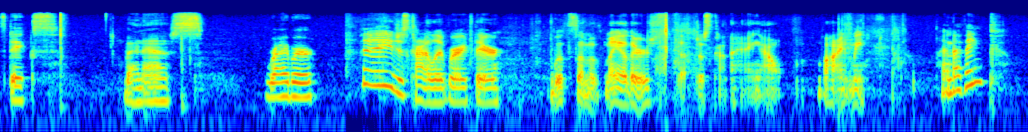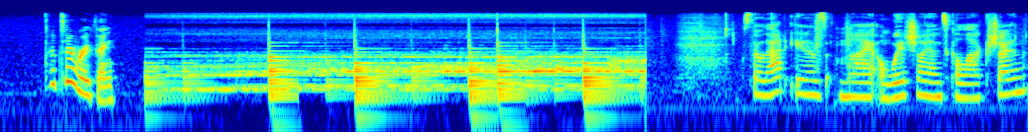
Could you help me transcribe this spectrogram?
Stix, Vaness, Ryber. They just kind of live right there with some of my others that just kind of hang out behind me. And I think that's everything. So that is my Witchlands collection.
